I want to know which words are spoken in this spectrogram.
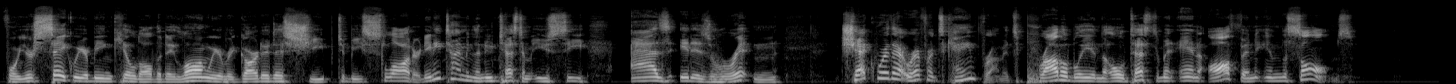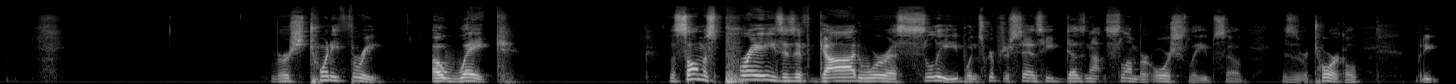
For your sake we are being killed all the day long, we are regarded as sheep to be slaughtered. Anytime in the New Testament you see as it is written, check where that reference came from. It's probably in the Old Testament and often in the Psalms. Verse 23 Awake. The psalmist prays as if God were asleep when scripture says he does not slumber or sleep, so this is rhetorical. But he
